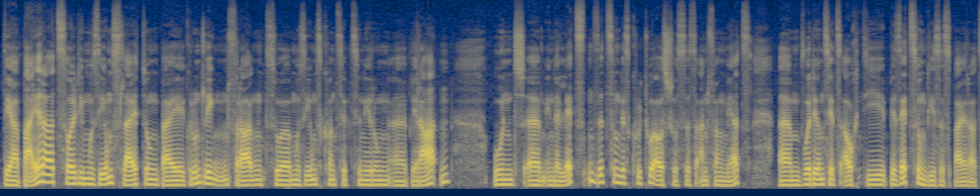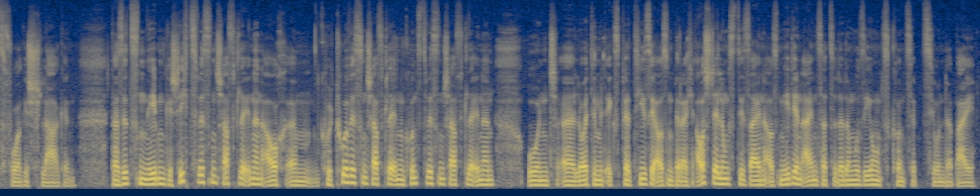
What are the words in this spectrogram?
Der Beirat soll die Museumsleitung bei grundlegenden Fragen zur Museumskonzeptionierung äh, beraten. Und ähm, in der letzten Sitzung des Kulturausschusses Anfang März ähm, wurde uns jetzt auch die Besetzung dieses Beirats vorgeschlagen. Da sitzen neben GeschichtswissenschaftlerInnen auch ähm, KulturwissenschaftlerInnen, KunstwissenschaftlerInnen und äh, Leute mit Expertise aus dem Bereich Ausstellungsdesign, aus Medieneinsatz oder der Museumskonzeption dabei.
